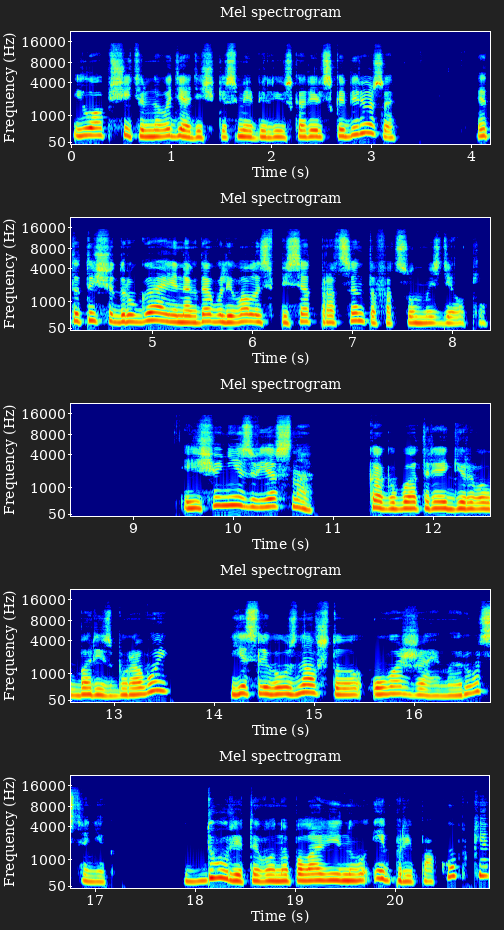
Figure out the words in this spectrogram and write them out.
и у общительного дядечки с мебелью из карельской березы, эта тысяча другая иногда выливалась в 50% от суммы сделки. И еще неизвестно, как бы отреагировал Борис Буровой, если бы узнал, что уважаемый родственник дурит его наполовину и при покупке,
